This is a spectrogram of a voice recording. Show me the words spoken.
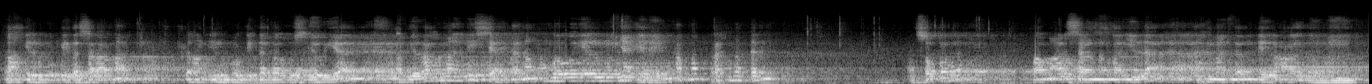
Dengan ilmu kita selamat. Dengan ilmu kita bagus kalian Nabi rahmati siapa yang membawa ilmunya? Ini Muhammad rahmat tadi. Masuk wa ma arsalnaka illa rahmatan lil alamin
